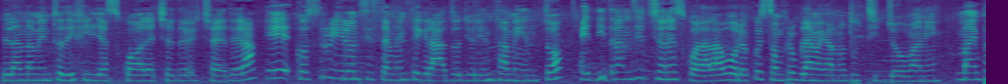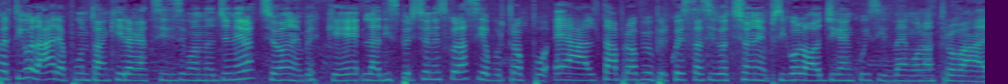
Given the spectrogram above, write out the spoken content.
dell'andamento dei figli a scuola eccetera eccetera. E costruire un sistema integrato di orientamento e di transizione scuola-lavoro. E questo è un problema che hanno tutti i giovani. Ma in particolare appunto anche i ragazzi di seconda generazione perché la dispersione scolastica purtroppo è alta proprio per questa situazione psicologica in cui si vengono a trovare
